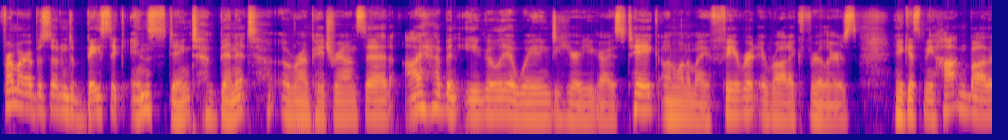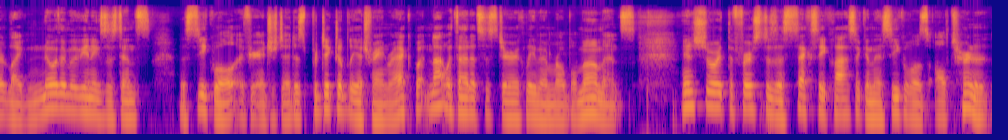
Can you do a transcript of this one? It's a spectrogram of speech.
From our episode into Basic Instinct, Bennett over on Patreon said, I have been eagerly awaiting to hear you guys' take on one of my favorite erotic thrillers. It gets me hot and bothered like no other movie in existence. The sequel, if you're interested, is predictably a train wreck, but not without its hysterically memorable moments. In short, the first is a sexy classic and the sequel is alternate,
